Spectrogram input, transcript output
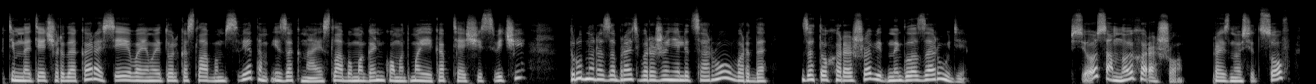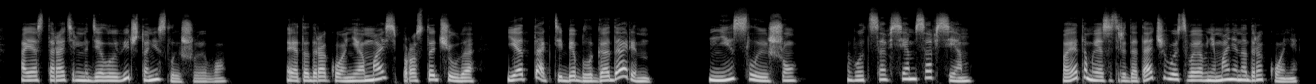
В темноте чердака, рассеиваемой только слабым светом из окна и слабым огоньком от моей коптящей свечи, трудно разобрать выражение лица Роуварда, зато хорошо видны глаза Руди. Все со мной хорошо», — произносит Сов, а я старательно делаю вид, что не слышу его. «Эта драконья мазь — просто чудо. Я так тебе благодарен». «Не слышу. Вот совсем-совсем». Поэтому я сосредотачиваю свое внимание на драконе,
